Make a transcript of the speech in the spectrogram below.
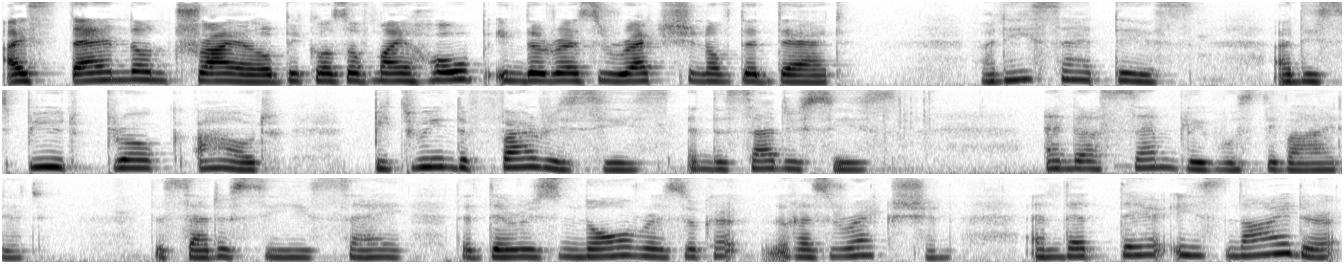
I stand on trial because of my hope in the resurrection of the dead. When he said this, a dispute broke out between the Pharisees and the Sadducees, and the assembly was divided. The Sadducees say that there is no resur- resurrection and that there is neither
